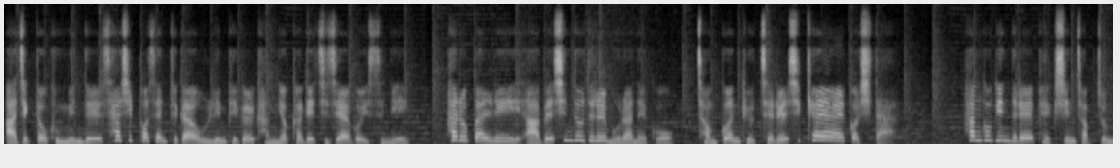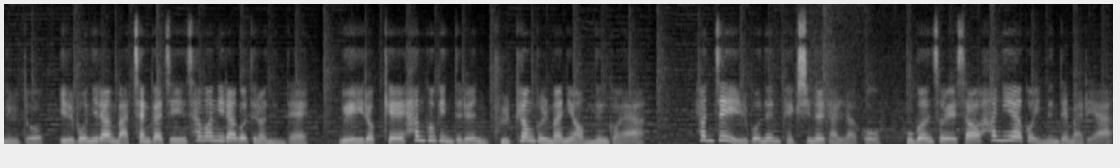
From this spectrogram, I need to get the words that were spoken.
아직도 국민들 40%가 올림픽을 강력하게 지지하고 있으니 하루빨리 아베 신도들을 몰아내고 정권 교체를 시켜야 할 것이다. 한국인들의 백신 접종률도 일본이랑 마찬가지인 상황이라고 들었는데 왜 이렇게 한국인들은 불평불만이 없는 거야? 현재 일본은 백신을 달라고 보건소에서 항의하고 있는데 말이야.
